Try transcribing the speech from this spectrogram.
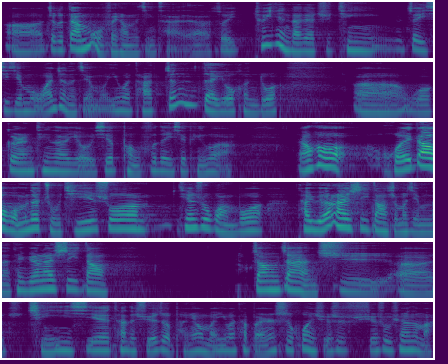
啊，这个弹幕非常的精彩啊，所以推荐大家去听这一期节目完整的节目，因为它真的有很多，呃，我个人听了有一些捧腹的一些评论啊。然后回到我们的主题说。天书广播，它原来是一档什么节目呢？它原来是一档张湛去呃请一些他的学者朋友们，因为他本人是混学士学术圈的嘛，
